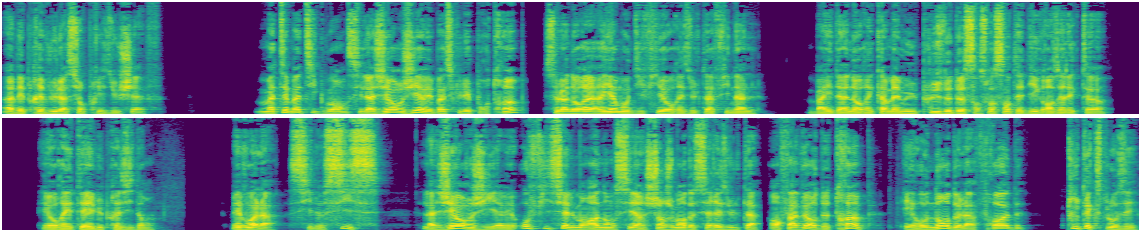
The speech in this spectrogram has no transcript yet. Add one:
avait prévu la surprise du chef. Mathématiquement, si la Géorgie avait basculé pour Trump, cela n'aurait rien modifié au résultat final. Biden aurait quand même eu plus de 270 grands électeurs et aurait été élu président. Mais voilà, si le 6, la Géorgie avait officiellement annoncé un changement de ses résultats en faveur de Trump et au nom de la fraude, tout explosait.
